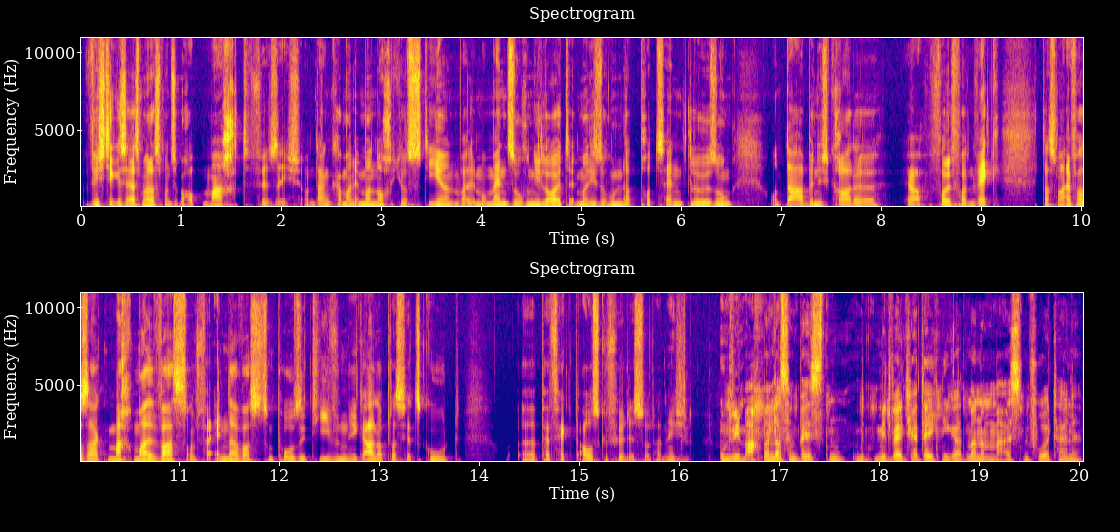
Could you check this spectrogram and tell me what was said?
wichtig ist erstmal, dass man es überhaupt macht für sich. Und dann kann man immer noch justieren, weil im Moment suchen die Leute immer diese 100% Lösung. Und da bin ich gerade ja, voll von weg, dass man einfach sagt, mach mal was und veränder was zum Positiven, egal ob das jetzt gut, äh, perfekt ausgeführt ist oder nicht. Und wie macht man das am besten? Mit, mit, welcher Technik hat man am meisten Vorteile?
